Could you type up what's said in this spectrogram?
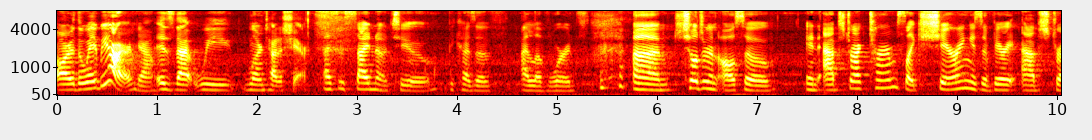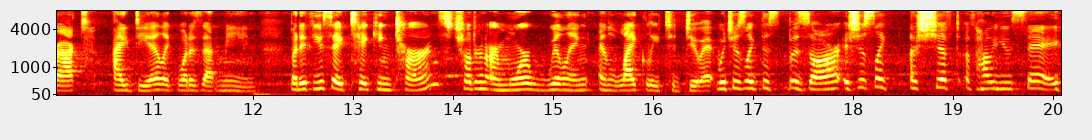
are the way we are. Yeah. Is that we learned how to share. As a side note, too, because of I love words, um, children also, in abstract terms, like sharing is a very abstract idea. Like, what does that mean? But if you say taking turns, children are more willing and likely to do it, which is like this bizarre, it's just like a shift of how you say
